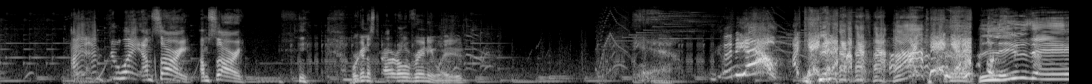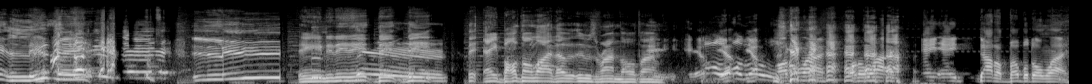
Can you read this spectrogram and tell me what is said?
on. I, I'm too late. I'm sorry. I'm sorry. We're gonna start over anyway, dude. Let me out! I can't get out! I can't get out! Loser, loser. Ding, ding, ding, ding, ding, ding. Hey, ball don't lie. That was, it was rhyme the whole time. Yep, Oh, yep, oh, yep. oh. Bubble don't lie. Bubble don't lie. Hey, hey, Donald, bubble don't lie.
